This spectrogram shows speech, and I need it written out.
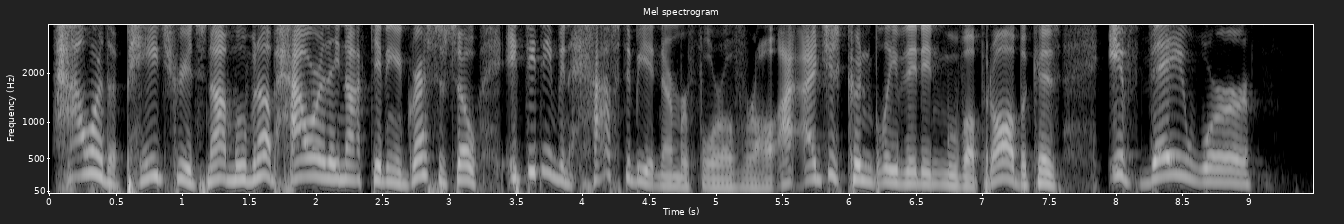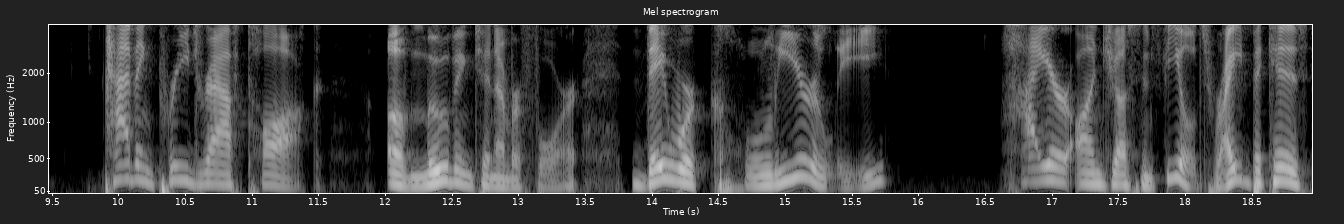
how are the Patriots not moving up? How are they not getting aggressive? So it didn't even have to be at number four overall. I, I just couldn't believe they didn't move up at all because if they were having pre draft talk of moving to number four, they were clearly higher on Justin Fields, right? Because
